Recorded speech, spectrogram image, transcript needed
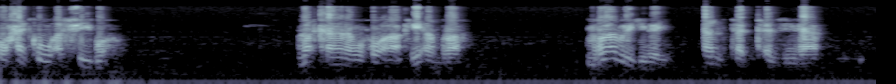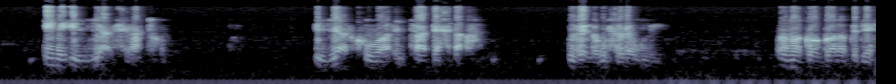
oo xaydku u asiibo markaana wuxuu ahaa kii amra muxuu amri jiray an tattazira inay izyaar xirato izyaarku waa intaa dhexda ah wixii lagu xiro wey ama gogolo bidix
